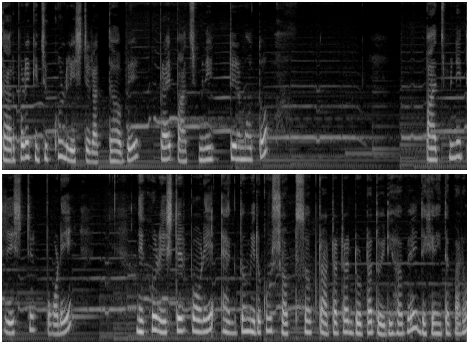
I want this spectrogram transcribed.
তারপরে কিছুক্ষণ রেস্টে রাখতে হবে। প্রায় পাঁচ মিনিটের মতো। পাঁচ মিনিট রেস্টের পরে, দেখো রেস্টের পরে একদম এরকম সফট সফট আটাটার ডোটা তৈরি হবে, দেখে নিতে পারো।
